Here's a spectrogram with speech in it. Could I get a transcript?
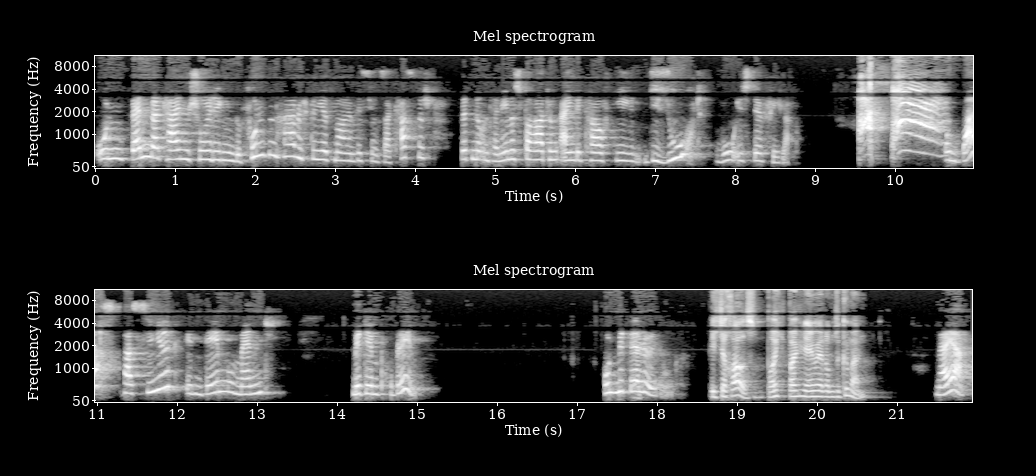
Und wenn wir keinen Schuldigen gefunden haben, ich bin jetzt mal ein bisschen sarkastisch, wird eine Unternehmensberatung eingekauft, die, die sucht, wo ist der Fehler. Und was passiert in dem Moment mit dem Problem? Und mit der Lösung? Ich doch raus. Brauche ich, brauch ich nicht mehr darum zu kümmern. Naja,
